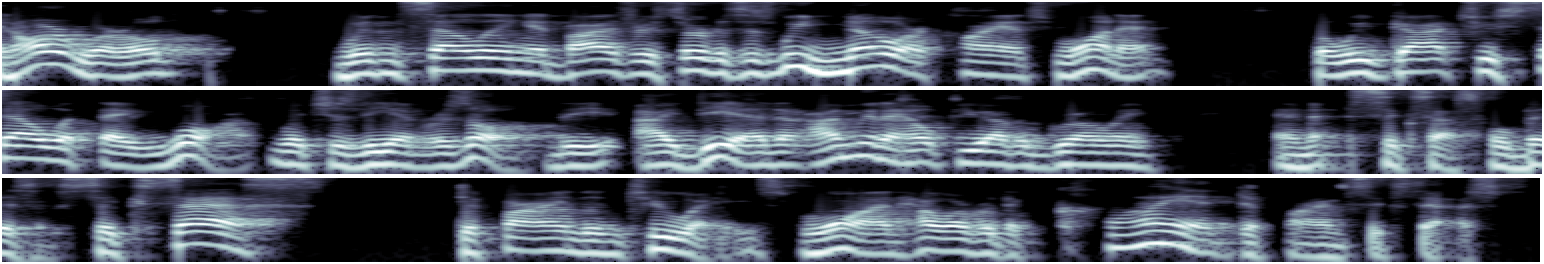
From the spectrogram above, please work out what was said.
In our world, when selling advisory services, we know our clients want it, but we've got to sell what they want, which is the end result. The idea that I'm going to help you have a growing and successful business. Success defined in two ways. One, however, the client defines success.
